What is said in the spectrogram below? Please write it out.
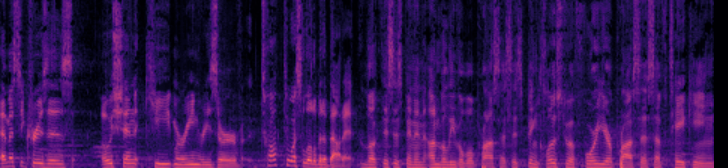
MSC Cruises Ocean Cay Marine Reserve. Talk to us a little bit about it. Look, this has been an unbelievable process. It's been close to a four-year process of taking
